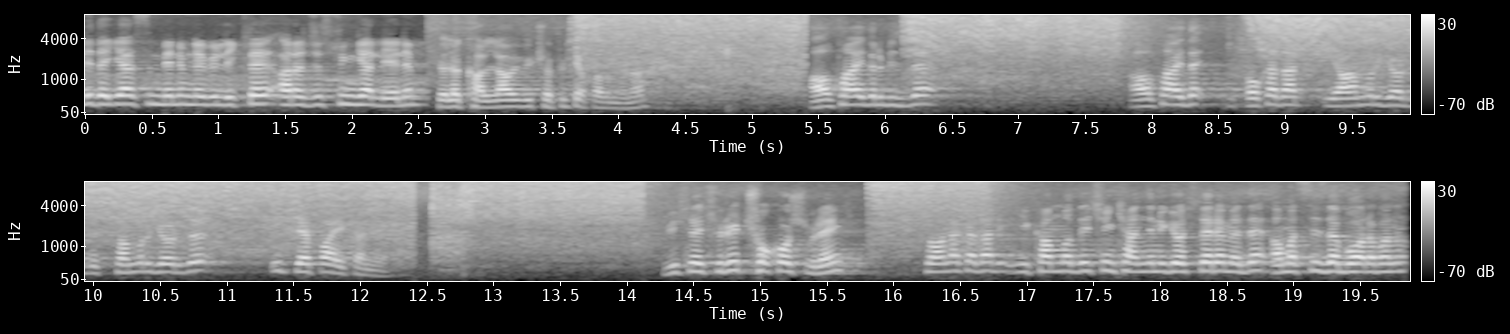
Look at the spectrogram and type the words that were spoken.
Ali de gelsin benimle birlikte aracı süngerleyelim. Şöyle kallavi bir köpük yapalım buna. 6 aydır bizde 6 ayda o kadar yağmur gördü, çamur gördü. ilk defa yıkanıyor. Vişne çürüğü çok hoş bir renk. Şu ana kadar yıkanmadığı için kendini gösteremedi ama siz de bu arabanın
